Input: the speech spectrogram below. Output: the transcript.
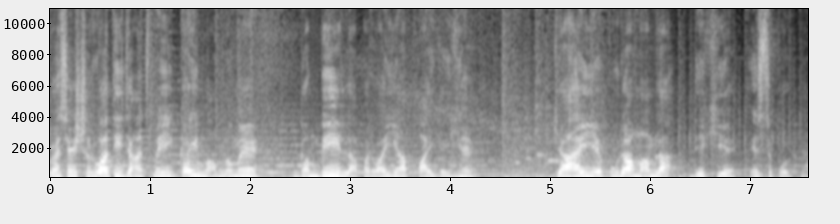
वैसे शुरुआती जाँच में ही कई मामलों में गंभीर लापरवाहियाँ पाई गई हैं। क्या है ये पूरा मामला? देखिए इस रिपोर्ट में।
